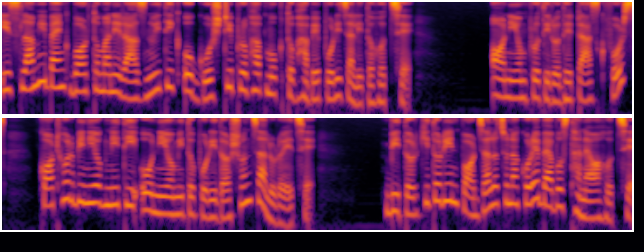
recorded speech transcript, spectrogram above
ইসলামী ব্যাংক বর্তমানে রাজনৈতিক ও গোষ্ঠী প্রভাবমুক্তভাবে পরিচালিত হচ্ছে। অনিয়ম প্রতিরোধে টাস্কফোর্স কঠোর বিনিয়োগ নীতি ও নিয়মিত পরিদর্শন চালু রয়েছে। বিতর্কিত ঋণ পর্যালোচনা করে ব্যবস্থা নেওয়া হচ্ছে।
